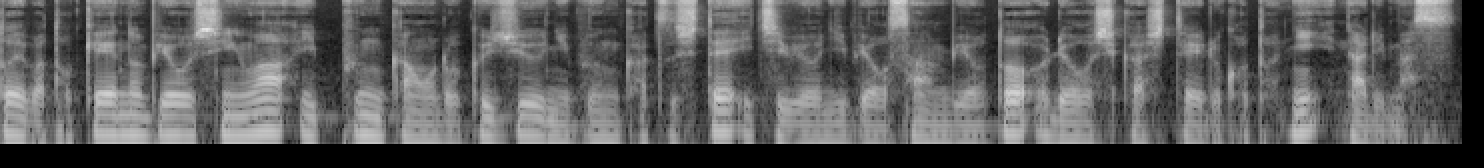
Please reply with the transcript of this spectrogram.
例えば時計の秒針は1分間を60に分割して1秒、2秒、3秒と量子化していることになります。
